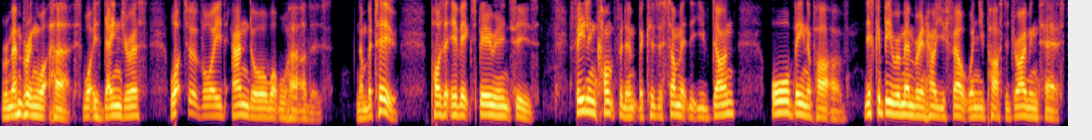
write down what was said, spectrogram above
remembering what hurts, what is dangerous, what to avoid and or what will hurt others. Number 2, positive experiences. Feeling confident because of something that you've done or been a part of. This could be remembering how you felt when you passed a driving test,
